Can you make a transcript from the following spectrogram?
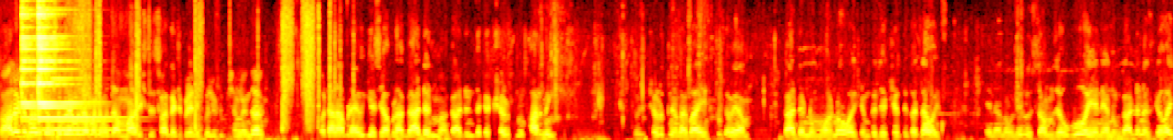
તો હાલો કેમ છો બધા? મજામાં મજા? મારી છે સ્વાગત છે પ્રેનિકલ યુટ્યુબ ચેનલ અંદર. અટાણ આપણે આવી ગયા છીએ આપણા ગાર્ડનમાં. ગાર્ડન એટલે કે ખેડૂતનું ફાર્મિંગ તો ખેડૂતને કાંઈ ભાઈ, શું કહેવાય આમ, ગાર્ડનનો મોહ ન હોય કેમ કે જે ખેતી કરતા હોય એનાનું લીલું સમ જે ઊભું હોય એને એનું ગાર્ડન જ કહેવાય.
